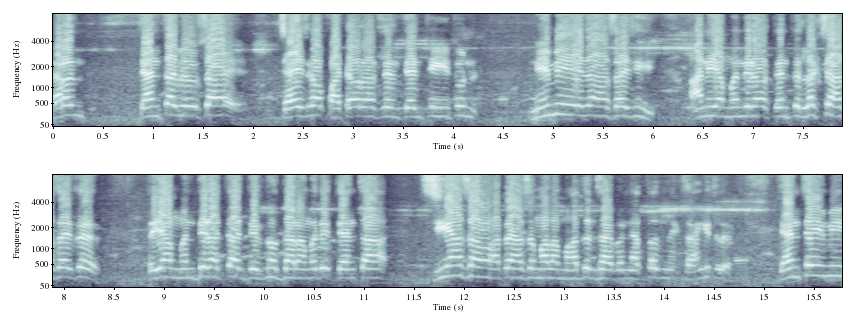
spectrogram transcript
कारण त्यांचा व्यवसाय चाळीसगाव फाट्यावर असल्याने त्यांची इथून नेहमी ये जा असायची आणि या मंदिरावर त्यांचं लक्ष असायचं तर या मंदिराच्या जीर्णोद्धारामध्ये त्यांचा सिंहाचा वाटा असं मला महाजन साहेबांनी आताच सांगितलं. त्यांचंही मी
